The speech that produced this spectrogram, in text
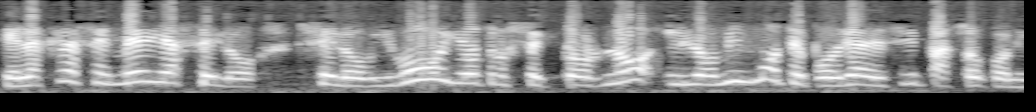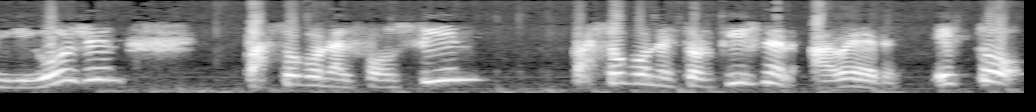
en las clases medias se lo se lo vivó y otro sector no y lo mismo te podría decir pasó con Irigoyen pasó con Alfonsín pasó con Néstor Kirchner. A ver esto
